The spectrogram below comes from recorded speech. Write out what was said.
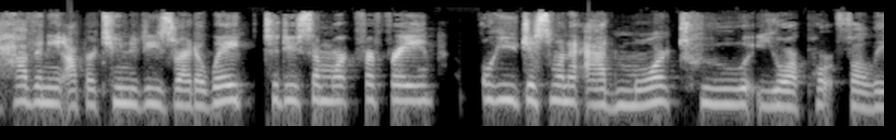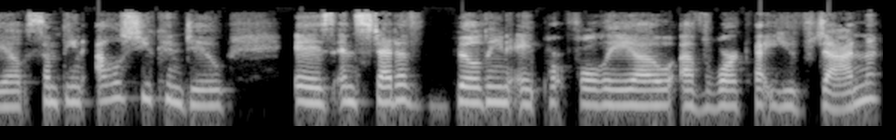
have any opportunities right away to do some work for free, or you just want to add more to your portfolio, something else you can do is instead of building a portfolio of work that you've done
